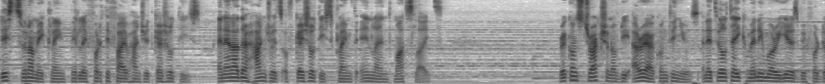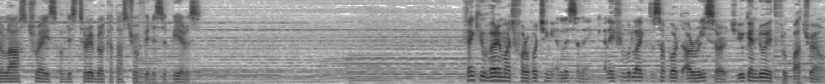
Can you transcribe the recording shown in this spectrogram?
This tsunami claimed nearly 4500 casualties and another hundreds of casualties claimed inland mudslides. Reconstruction of the area continues and it will take many more years before the last trace of this terrible catastrophe disappears. Thank you very much for watching and listening, and if you would like to support our research, you can do it through Patreon.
